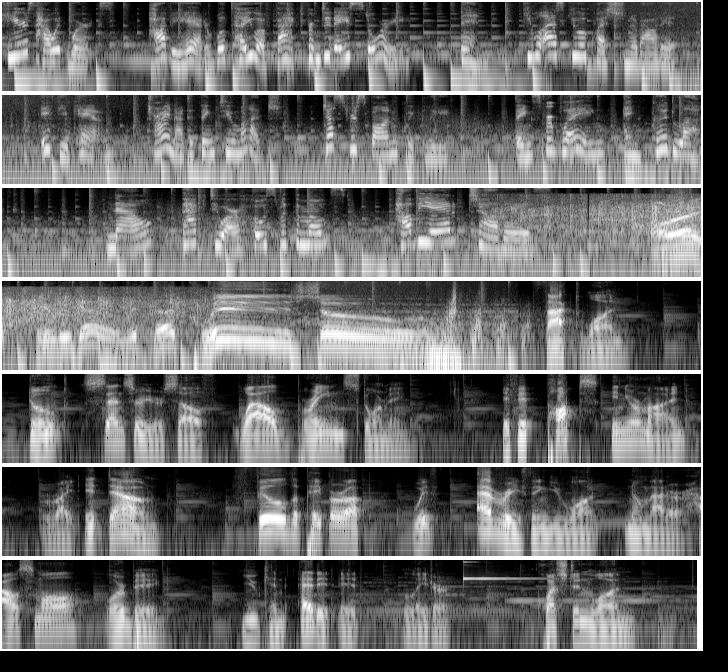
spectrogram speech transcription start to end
Here's how it works Javier will tell you a fact from today's story. Then, he will ask you a question about it. If you can, try not to think too much. Just respond quickly. Thanks for playing and good luck. Now, back to our host with the most, Javier Chavez. All right, here we go with the quiz show. Fact 1 Don't censor yourself while brainstorming. If it pops in your mind, write it down. Fill the paper up with everything you want, no matter how small or big. You can edit it later. Question 1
